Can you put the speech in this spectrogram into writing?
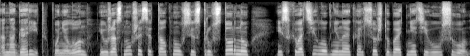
Она горит, понял он, и, ужаснувшись, оттолкнул сестру в сторону и схватил огненное кольцо, чтобы отнять его у Свон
